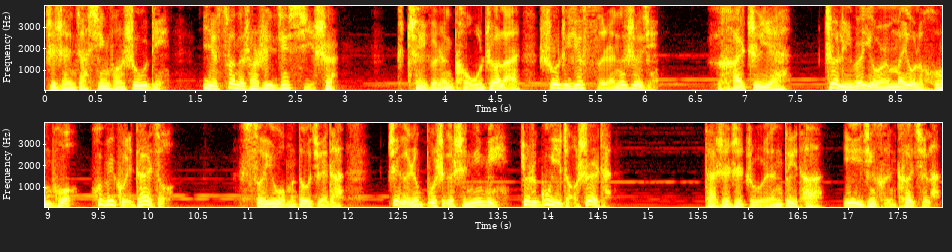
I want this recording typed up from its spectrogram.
这人家新房收顶，也算得上是一件喜事。这个人口无遮拦，说这些死人的事情，还直言。”这里边有人没有了魂魄会被鬼带走，所以我们都觉得这个人不是个神经病，就是故意找事的。但是这主人对他也已经很客气了，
